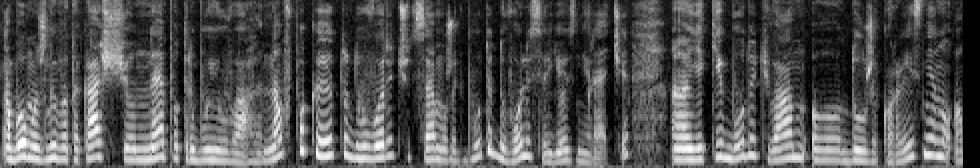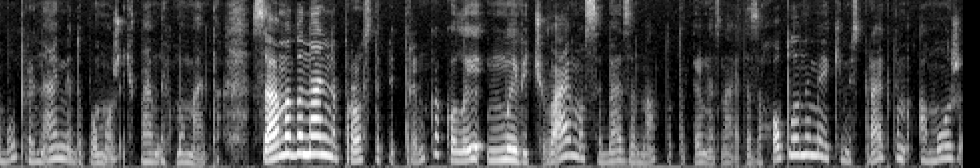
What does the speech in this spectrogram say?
або, можливо, така, що не потребує уваги. Навпаки, тут говорять, що це можуть бути доволі серйозні речі, е, які будуть вам дуже корисні, ну або принаймні допоможуть в певних моментах. Саме банальна просто підтримка, коли ми відчуваємо себе занадто такими, знаєте, захопленими якимись проектами, а може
